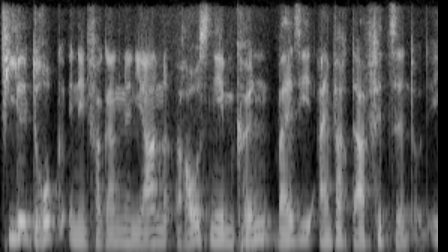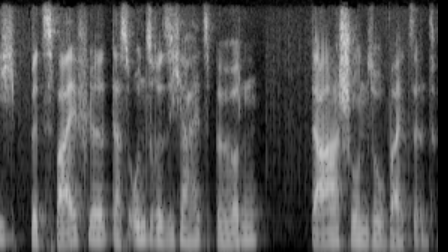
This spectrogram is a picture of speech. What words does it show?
viel Druck in den vergangenen Jahren rausnehmen können, weil sie einfach da fit sind. Und ich bezweifle, dass unsere Sicherheitsbehörden da schon so weit sind.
